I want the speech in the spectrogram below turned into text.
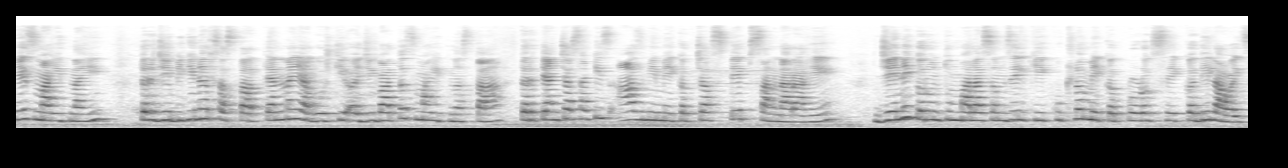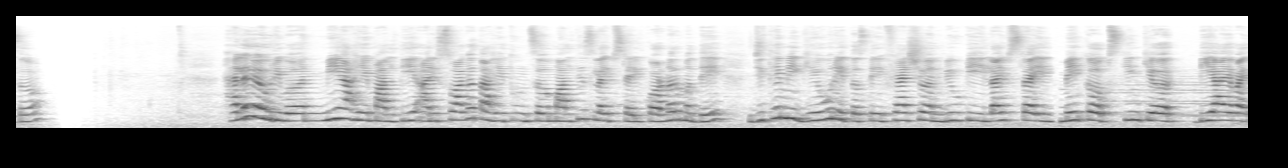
हेच माहीत नाही. तर जे बिगिनर्स असतात त्यांना या गोष्टी अजिबातच माहीत नसतात तर त्यांच्यासाठीच आज मी मेकअपच्या स्टेप्स सांगणार आहे. जेणेकरून तुम्हाला समजेल की कुठलं मेकअप प्रोडक्ट्स हे कधी लावायचं. हॅलो एव्हरीवन मी आहे मालती आणि स्वागत आहे तुमचं मालतीस लाईफस्टाईल कॉर्नरमध्ये जिथे मी घेऊन येत असते fashion beauty lifestyle makeup skin care D I Y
